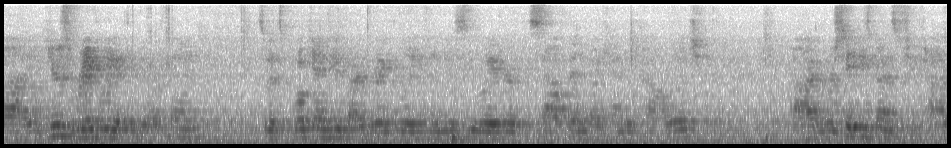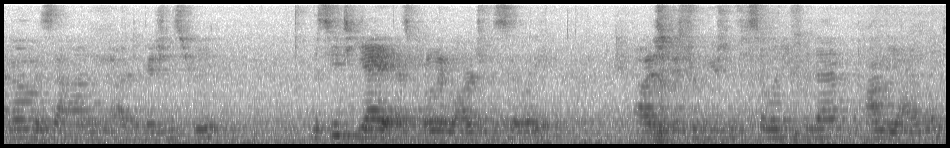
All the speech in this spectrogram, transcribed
Uh, here's Wrigley at the north end. So it's bookended by Wrigley, and then you'll see later at the south end by Kendall College. Uh, Mercedes-Benz Chicago is on uh, Division Street. The CTA has a really large facility. Uh, it's a distribution facility for them on the island.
